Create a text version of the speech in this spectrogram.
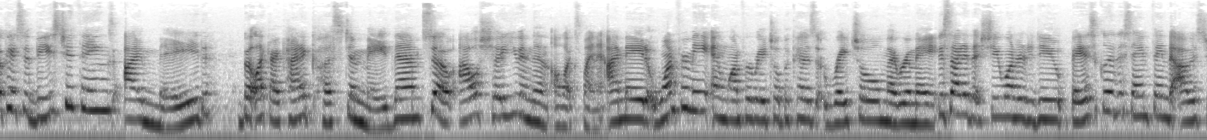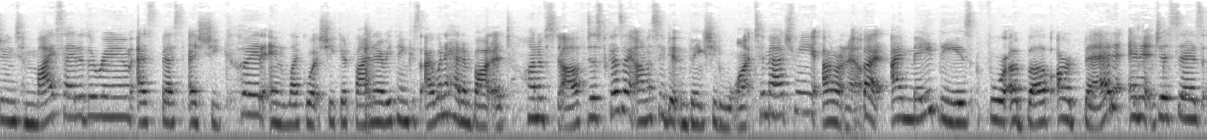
Okay, so these two things I made but like I kind of custom made them. So I will show you and then I'll explain it. I made one for me and one for Rachel because Rachel, my roommate, decided that she wanted to do basically the same thing that I was doing to my side of the room as best as she could and like what she could find and everything because I went ahead and bought a ton of stuff just because I honestly didn't think she'd want to match me. I don't know. But I made these for above our bed and it just says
